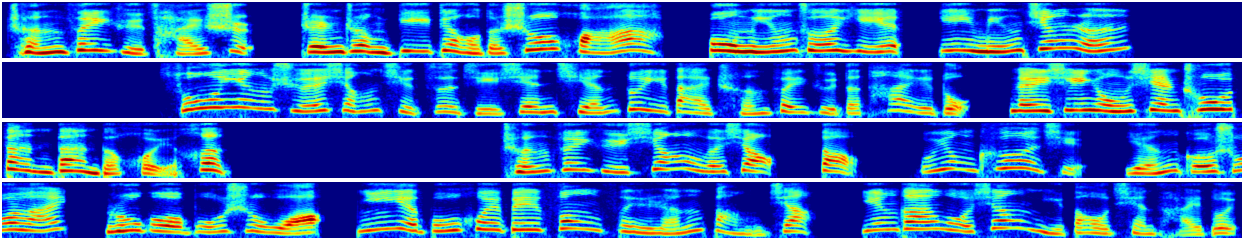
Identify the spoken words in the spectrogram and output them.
陈飞宇才是真正低调的奢华啊！不鸣则已，一鸣惊人。苏映雪想起自己先前对待陈飞宇的态度，内心涌现出淡淡的悔恨。陈飞宇笑了笑，道：“不用客气。严格说来，如果不是我，你也不会被凤匪人绑架，应该我向你道歉才对。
